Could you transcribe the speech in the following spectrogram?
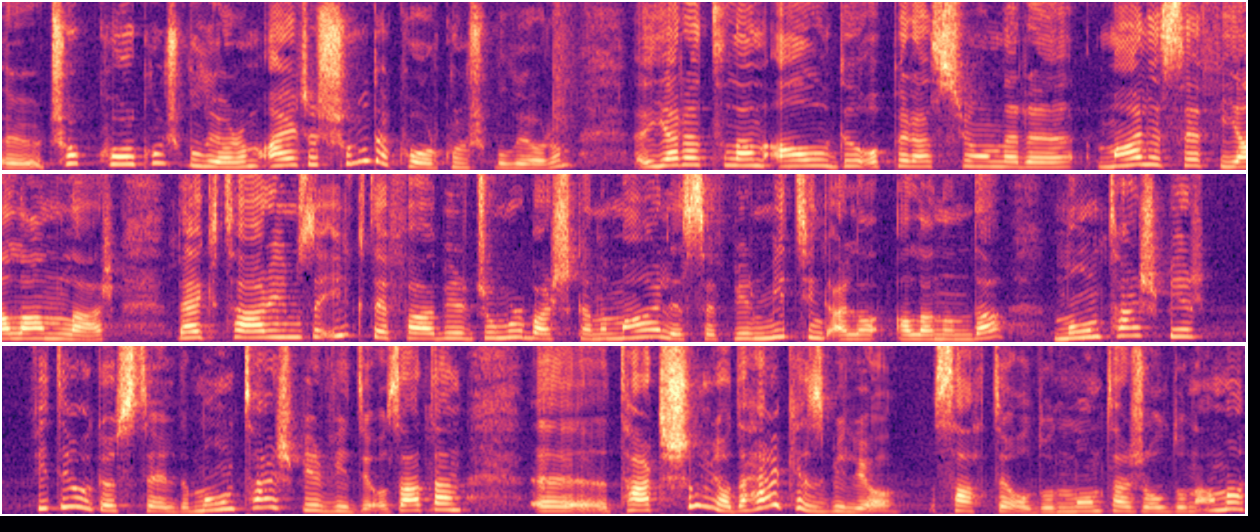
Ee, çok korkunç buluyorum. Ayrıca şunu da korkunç buluyorum. Ee, Yaratılan algı operasyonları, maalesef yalanlar. Belki tarihimizde ilk defa bir cumhurbaşkanı maalesef bir miting ala- alanında montaj bir video gösterildi. Montaj bir video. Zaten e, tartışılmıyor da herkes biliyor sahte olduğunu, montaj olduğunu ama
